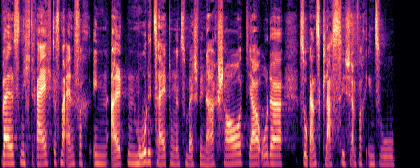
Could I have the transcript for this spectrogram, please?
weil es nicht reicht, dass man einfach in alten Modezeitungen zum Beispiel nachschaut, ja, oder so ganz klassisch einfach in so,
